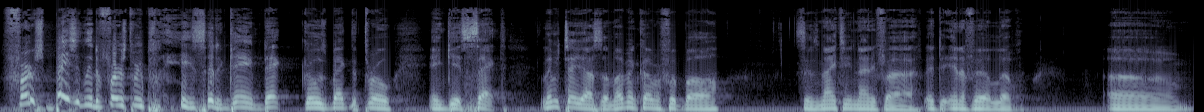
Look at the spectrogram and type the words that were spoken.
First, basically, the first three plays of the game, Dak goes back to throw and gets sacked. Let me tell y'all something. I've been covering football since 1995 at the NFL level. Um,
